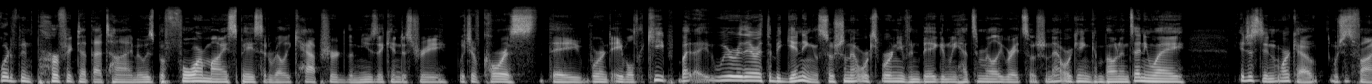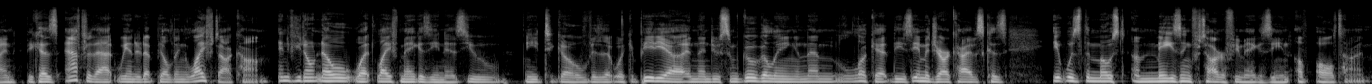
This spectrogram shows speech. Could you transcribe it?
would have been perfect at that time. It was before MySpace had really captured the music industry, which of course they weren't able to keep. But uh, we were there at the beginning. Social networks weren't even big, and we had some really great social networking components anyway. It just didn't work out, which is fine because after that, we ended up building life.com. And if you don't know what Life magazine is, you need to go visit Wikipedia and then do some Googling and then look at these image archives because it was the most amazing photography magazine of all time.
